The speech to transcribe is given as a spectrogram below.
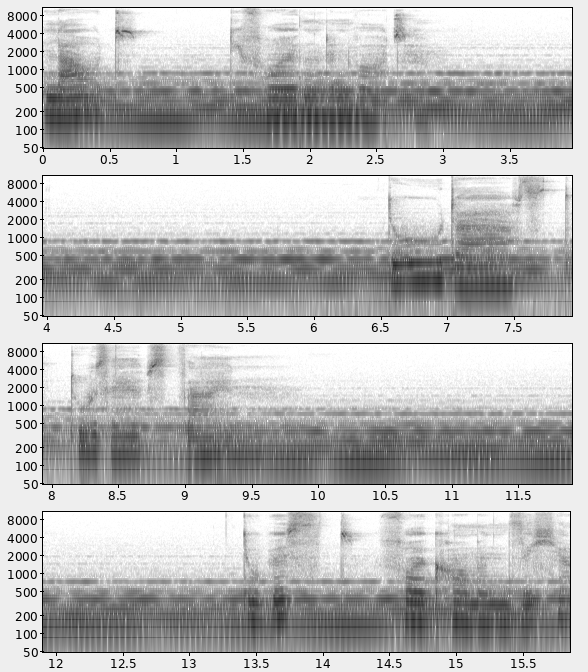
laut die folgenden Worte. Du selbst sein. Du bist vollkommen sicher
